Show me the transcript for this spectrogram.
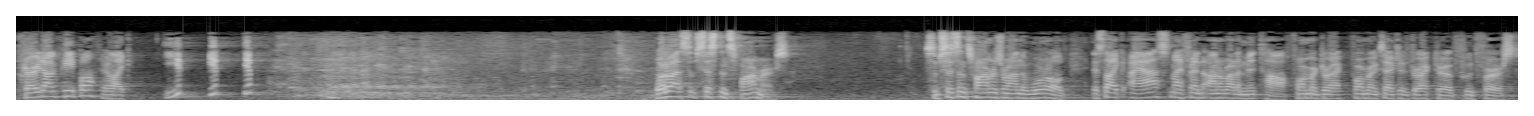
Prairie dog people, they're like, yep, yep, yep. what about subsistence farmers? Subsistence farmers around the world. It's like I asked my friend Anuradha Mittal, former, direct, former executive director of Food First,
